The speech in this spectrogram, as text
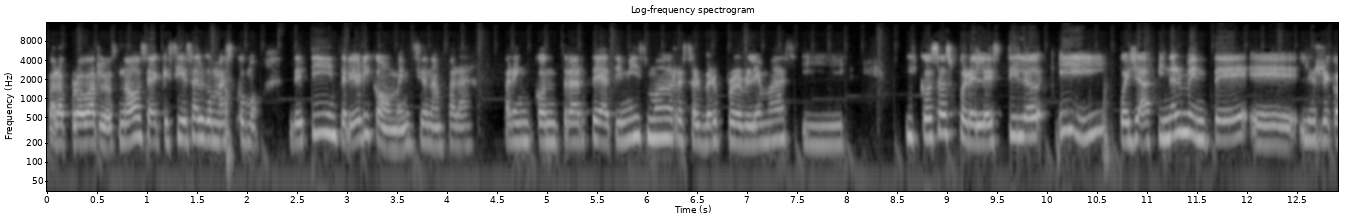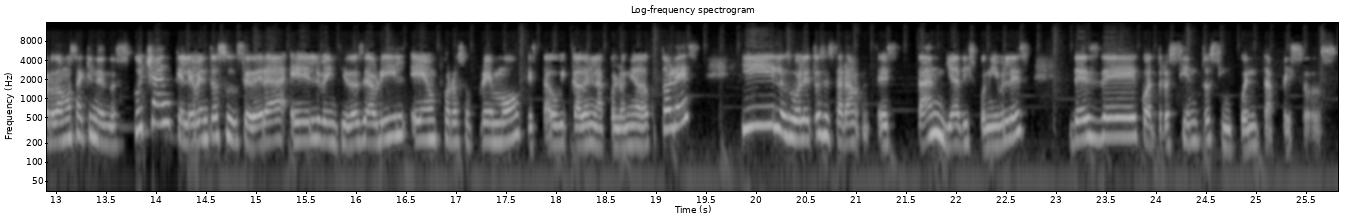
para probarlos, ¿no? O sea que sí es algo más como de ti interior y como mencionan, para, para encontrarte a ti mismo, resolver problemas y y cosas por el estilo. Y pues ya finalmente eh, les recordamos a quienes nos escuchan que el evento sucederá el 22 de abril en Foro Supremo, que está ubicado en la colonia Doctores, y los boletos estarán, están ya disponibles desde 450 pesos.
